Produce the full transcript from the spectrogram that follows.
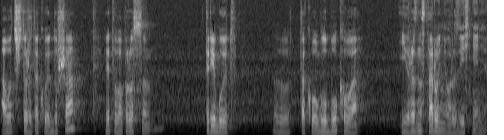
А вот что же такое душа, это вопрос э, требует э, такого глубокого и разностороннего разъяснения.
